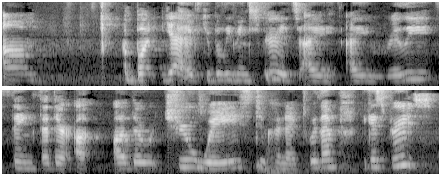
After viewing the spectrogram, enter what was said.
Um, but yeah, if you believe in spirits, I I really think that there are other true ways to connect with them because spirits,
